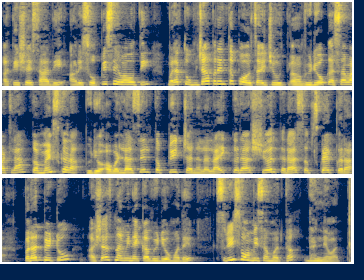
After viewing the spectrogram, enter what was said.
अतिशय साधी आणि सोपी सेवा होती. मला तुमच्यापर्यंत पोहोचायची होती. व्हिडिओ कसा वाटला? कमेंट्स करा. व्हिडिओ आवडला असेल तर प्लीज चॅनलला लाईक करा शेअर करा सबस्क्राईब करा. परत भेटू अशाच नवीन एका व्हिडिओमध्ये. श्री स्वामी समर्थ. धन्यवाद.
